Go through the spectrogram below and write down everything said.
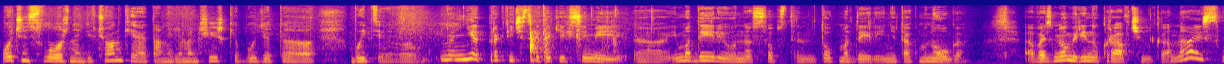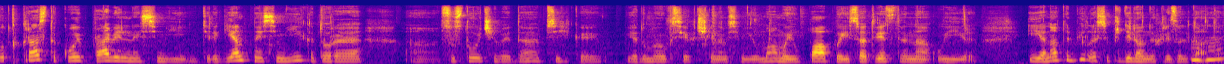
очень сложно девчонке там, или мальчишке будет э, быть э, Ну, нет практически таких семей. Э, И моделей у нас, собственно, топ-моделей не так много. А Возьмем Ирину Кравченко. Она из вот как раз такой правильной семьи, интеллигентной семьи, которая а, с устойчивой да, психикой, я думаю, у всех членов семьи, у мамы, и у папы, и, соответственно, у Иры. И она добилась определенных результатов.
